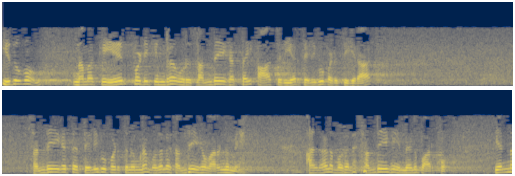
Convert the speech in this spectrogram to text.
இதுவும் நமக்கு ஏற்படுகின்ற ஒரு சந்தேகத்தை ஆசிரியர் தெளிவுபடுத்துகிறார் சந்தேகத்தை தெளிவுபடுத்தணும்னா முதல்ல சந்தேகம் வரணுமே அதனால முதல்ல சந்தேகம் என்னன்னு பார்ப்போம். என்ன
